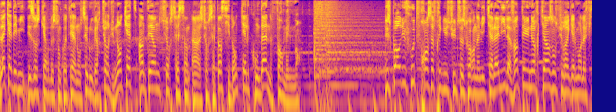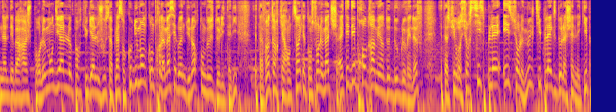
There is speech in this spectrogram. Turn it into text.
L'Académie des Oscars de son côté a annoncé l'ouverture d'une enquête interne sur, euh, cet incident qu'elle condamne formellement. Du sport du foot, France-Afrique du Sud ce soir en amical à Lille à 21h15. On suivra également la finale des barrages pour le mondial. Le Portugal joue sa place en Coupe du Monde contre la Macédoine du Nord, tombeuse de l'Italie. C'est à 20h45. Attention, le match a été déprogrammé de W9. C'est à suivre sur 6 play et sur le multiplex de la chaîne L'équipe.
